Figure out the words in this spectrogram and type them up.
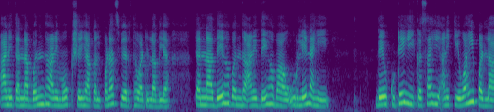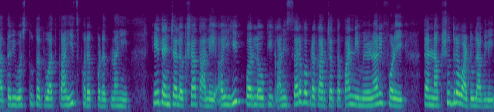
आणि त्यांना बंध आणि मोक्ष ह्या कल्पनाच व्यर्थ वाटू लागल्या. त्यांना देहबंध आणि देहभाव उरले नाही. देव कुठेही कसाही आणि केव्हाही पडला तरी वस्तुतत्वात काहीच फरक पडत नाही. हे त्यांच्या लक्षात आले. ऐहिक परलौकिक आणि सर्व प्रकारच्या तपांनी मिळणारी फळे त्यांना क्षुद्र वाटू लागली.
